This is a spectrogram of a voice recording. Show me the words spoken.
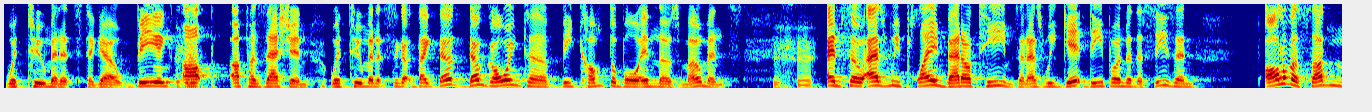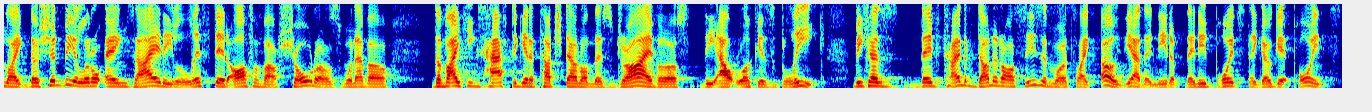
with two minutes to go, being mm-hmm. up a possession with two minutes to go. Like they're they're going to be comfortable in those moments. Mm-hmm. And so as we play better teams and as we get deeper into the season all of a sudden, like there should be a little anxiety lifted off of our shoulders whenever the Vikings have to get a touchdown on this drive, or else the outlook is bleak because they've kind of done it all season where it's like, oh yeah, they need a, they need points, they go get points.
